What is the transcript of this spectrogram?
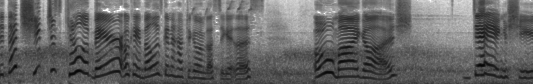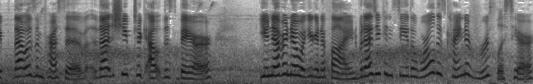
Did that sheep just kill a bear? Okay, Bella's gonna have to go investigate this. Oh my gosh. Dang, sheep. That was impressive. That sheep took out this bear. You never know what you're gonna find, but as you can see, the world is kind of ruthless here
